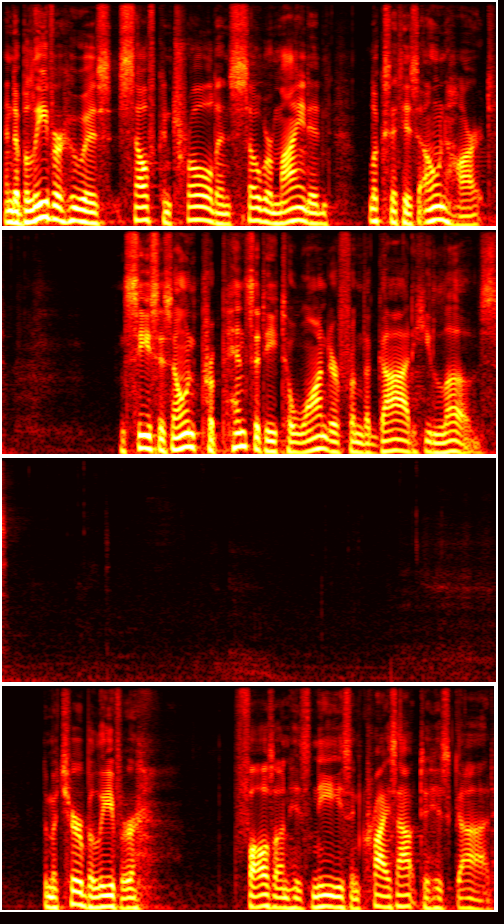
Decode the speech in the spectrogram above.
And a believer who is self controlled and sober minded looks at his own heart and sees his own propensity to wander from the God he loves. The mature believer falls on his knees and cries out to his God.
